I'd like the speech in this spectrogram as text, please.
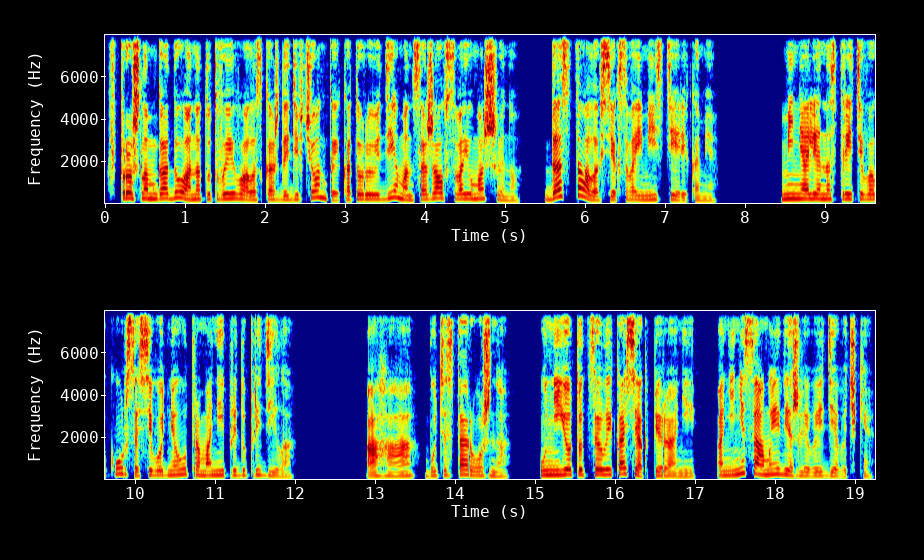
В прошлом году она тут воевала с каждой девчонкой, которую демон сажал в свою машину. Достала всех своими истериками. Меня Лена с третьего курса сегодня утром о ней предупредила. Ага, будь осторожна. У нее тут целый косяк пираний. Они не самые вежливые девочки.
